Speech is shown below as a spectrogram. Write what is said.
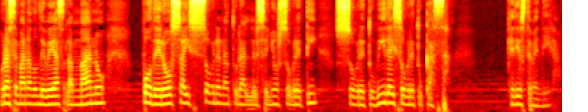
una semana donde veas la mano poderosa y sobrenatural del Señor sobre ti, sobre tu vida y sobre tu casa. Que Dios te bendiga.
